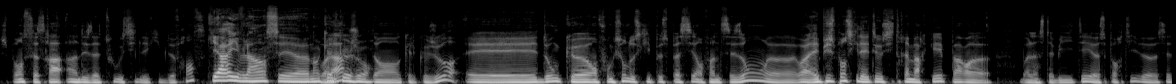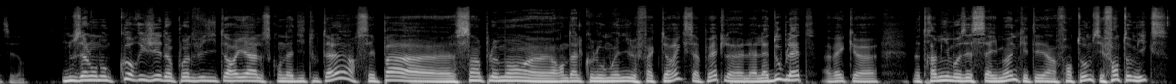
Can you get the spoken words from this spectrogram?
Je pense que ça sera un des atouts aussi de l'équipe de France. Qui arrive là, hein, c'est euh, dans Voilà, quelques jours. Dans quelques jours. Et donc, euh, en fonction de ce qui peut se passer en fin de saison. euh, voilà. Et puis, je pense qu'il a été aussi très marqué par euh, bah, l'instabilité euh, sportive euh, cette saison. Nous allons donc corriger d'un point de vue éditorial ce qu'on a dit tout à l'heure. C'est pas euh, simplement euh, Randall Colomwani le facteur X, ça peut être la, la- la doublette avec euh, notre ami Moses Simon qui était un fantôme. C'est Phantom X.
